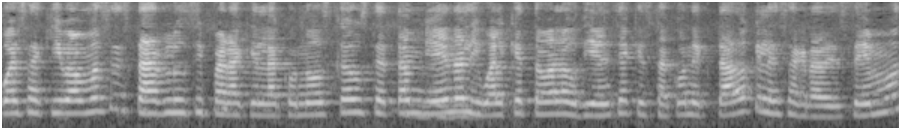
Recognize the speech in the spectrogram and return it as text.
Pues aquí vamos a estar, Lucy, para que la conozca usted también, al igual que toda la audiencia que está conectado, que les agradecemos.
